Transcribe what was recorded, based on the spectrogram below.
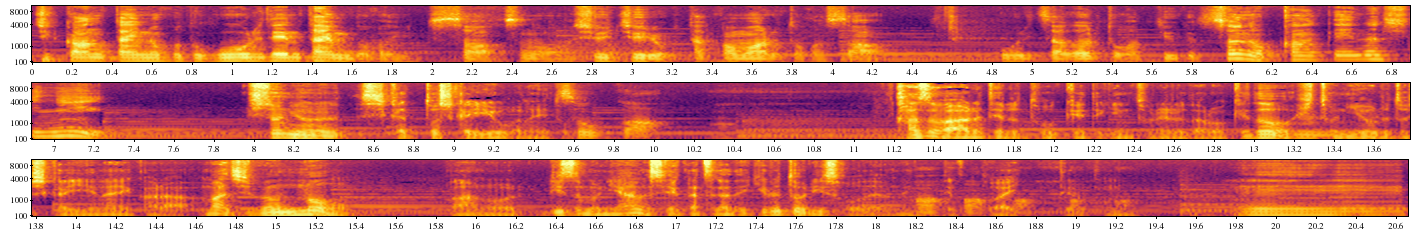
時間帯のことゴールデンタイムとか言ってさ、その集中力高まるとかさ、効率上がるとかって言うけど、そういうの関係なしに、人によるしかとしか言いようがないと思うそうか。数はある程度統計的に取れるだろうけど、うん人によるとしか言えないからまあ自分のあのリズムに合う生活ができると理想だよねはあってことは言ってるかなは。え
